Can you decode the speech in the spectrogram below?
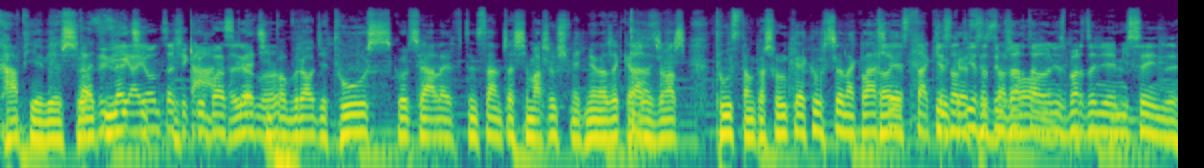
Kapie, wiesz, Ta wywijająca się tak, kiełbaska, leci no. po brodzie, tłuszcz, kurczę, ale w tym samym czasie masz uśmiech, nie narzekasz, Tak. że masz tłustą koszulkę, kurczę, na klasie. To jest tak, jest, o, jest o tym żart, ale on jest bardzo nieemisyjny.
